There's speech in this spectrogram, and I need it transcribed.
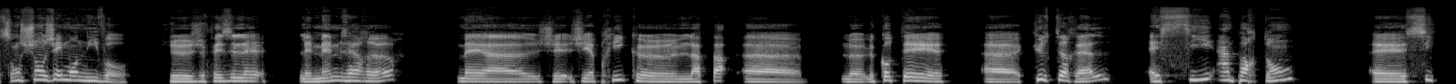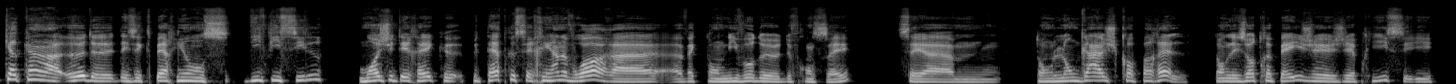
sans changer mon niveau. Je, je faisais les, les mêmes erreurs, mais euh, j'ai appris que la euh, le, le, côté euh, culturel est si important. Et si quelqu'un a eu de, des expériences difficiles, moi, je dirais que peut-être c'est rien à voir euh, avec ton niveau de, de français. C'est euh, ton langage corporel. Dans les autres pays, j'ai appris si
